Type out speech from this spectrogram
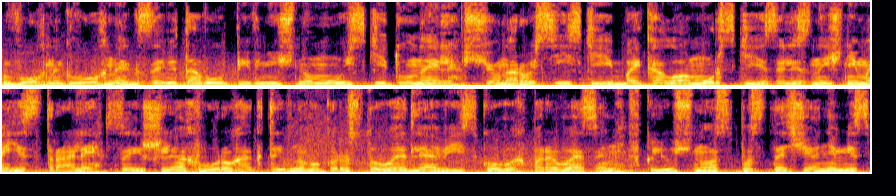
вогник-вогник завітав у північномуйський тунель, що на російській Байкало-Амурській залізничній магістралі. Цей шлях ворог активно використовує для військових перевезень, включно з постачанням із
